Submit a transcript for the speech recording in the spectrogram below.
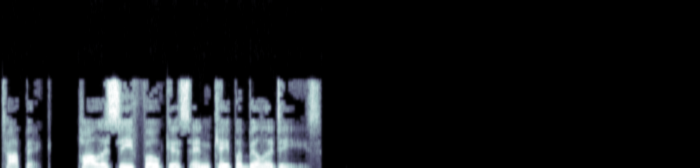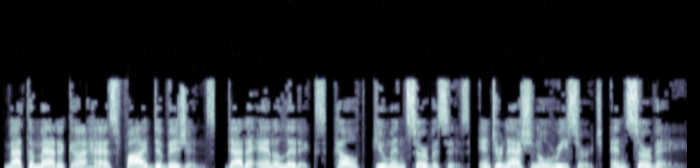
Topic: Policy focus and capabilities. Mathematica has five divisions, data analytics, health, human services, international research, and survey.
